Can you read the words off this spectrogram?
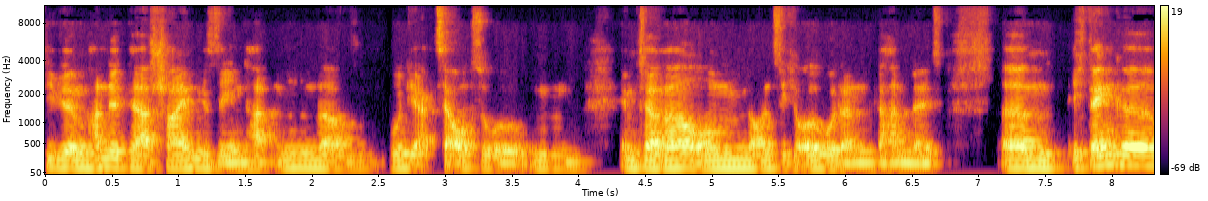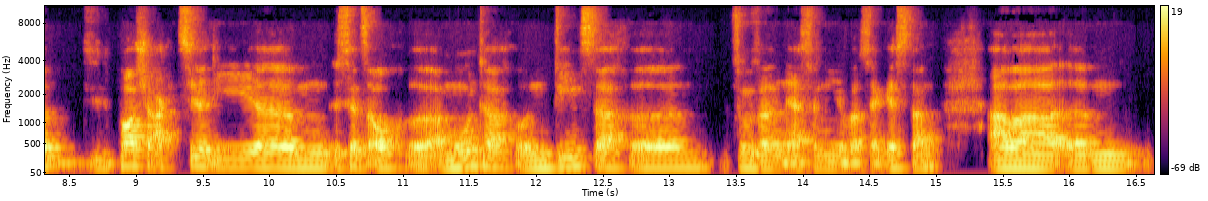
die wir im Handel per Schein gesehen hatten. Da wurde die Aktie auch so im, im Terrain um 90 Euro dann gehandelt. Ähm, ich denke, die Porsche-Aktie, die ähm, ist jetzt auch äh, am Montag und Dienstag, äh, beziehungsweise in erster Linie war es ja gestern, aber ähm,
